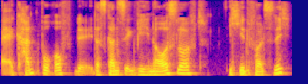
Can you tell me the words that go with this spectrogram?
erkannt, worauf das Ganze irgendwie hinausläuft. Ich jedenfalls nicht.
